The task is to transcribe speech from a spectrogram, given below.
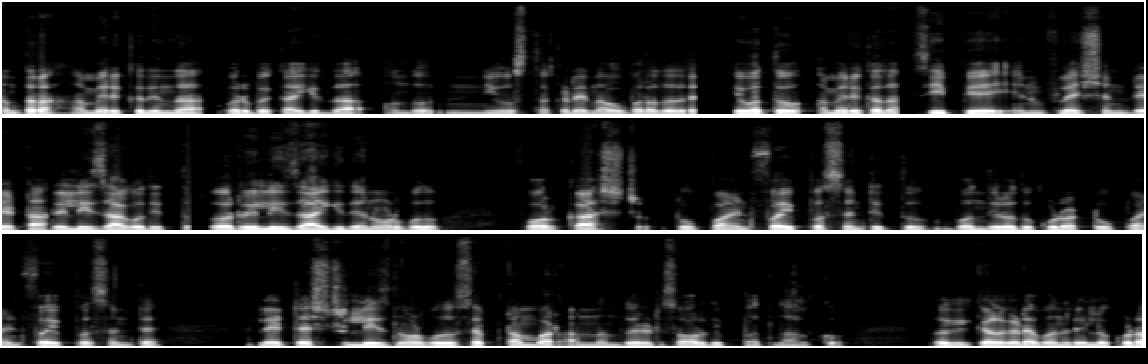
ನಂತರ ಅಮೆರಿಕದಿಂದ ಬರಬೇಕಾಗಿದ್ದ ಒಂದು ನ್ಯೂಸ್ನ ಕಡೆ ನಾವು ಬರೋದಾದ್ರೆ, ಇವತ್ತು ಅಮೆರಿಕದ ಸಿಪಿಐ ಇನ್ಫ್ಲೇಷನ್ ಡೇಟಾ ರಿಲೀಸ್ ಆಗೋದಿತ್ತು. ಸೊ ರಿಲೀಸ್ ಆಗಿದೆ ನೋಡಬಹುದು forecast two point five percent ಇತ್ತು. ಬಂದಿರೋದು ಕೂಡ two point five percent latest release ನೋಡಬಹುದು ಸೆಪ್ಟೆಂಬರ್ ಹನ್ನೊಂದು, ಎರಡು ಸಾವಿರದ ಇಪ್ಪತ್ನಾಲ್ಕು. ಹಾಗೆ ಕೆಳಗಡೆ ಬಂದ್ರೆ ಇಲ್ಲೂ ಕೂಡ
